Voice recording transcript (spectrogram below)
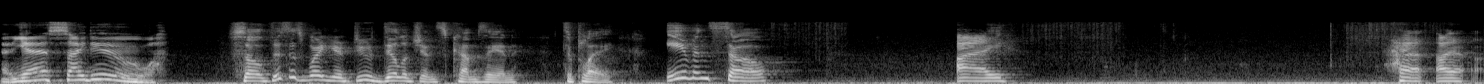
Yes, I do. So this is where your due diligence comes in to play. Even so, I ha- I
